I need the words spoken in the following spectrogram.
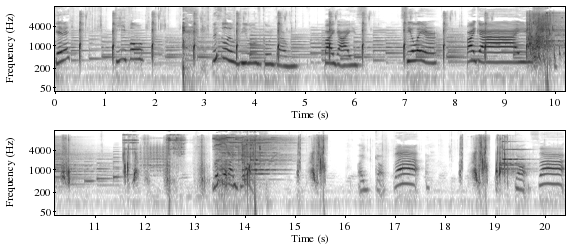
Get it? Evil. this little evil is going down. Bye, guys. See you later. Bye, guys. Look what I got. I got that. Got that.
